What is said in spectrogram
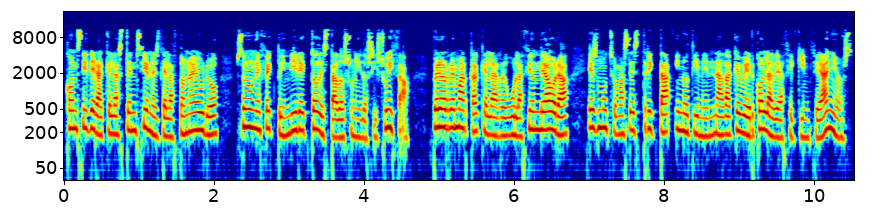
considera que las tensiones de la zona euro son un efecto indirecto de Estados Unidos y Suiza, pero remarca que la regulación de ahora es mucho más estricta y no tiene nada que ver con la de hace 15 años.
